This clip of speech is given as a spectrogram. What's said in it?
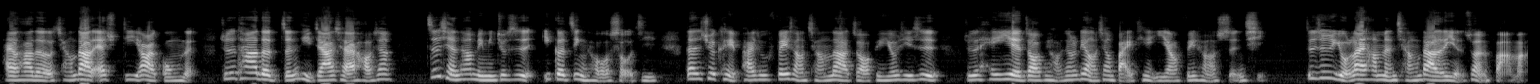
还有它的强大的 HDR 功能，就是它的整体加起来，好像之前它明明就是一个镜头的手机，但是却可以拍出非常强大的照片，尤其是就是黑夜照片好像亮得像白天一样，非常的神奇。这就是有赖他们强大的演算法嘛。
